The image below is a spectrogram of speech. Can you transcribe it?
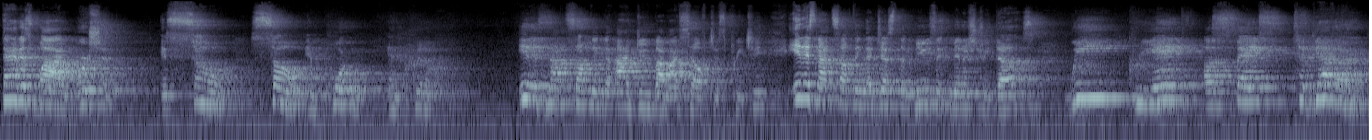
That is why worship is so so important and critical. It is not something that I do by myself just preaching. It is not something that just the music ministry does. We create a space together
